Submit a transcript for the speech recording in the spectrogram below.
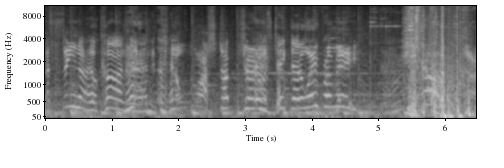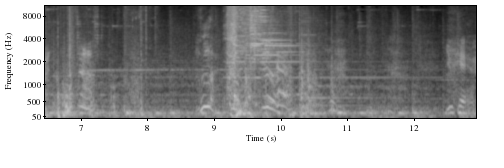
a senile con man, and a washed-up journalist take that away from me! You care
